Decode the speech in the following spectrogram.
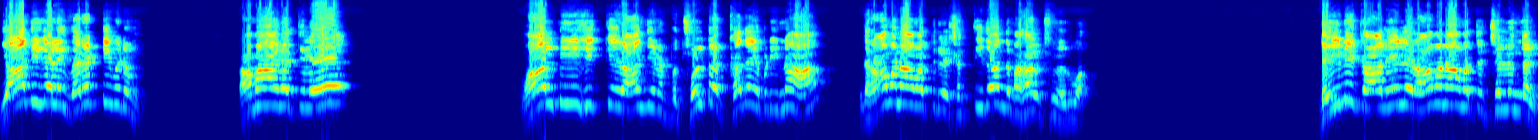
வியாதிகளை விரட்டி விடும் ராமாயணத்திலே வால்மீகிக்கு ஆஞ்சன இப்ப சொல்ற கதை எப்படின்னா இந்த ராமநாமத்துடைய சக்தி தான் இந்த மகாலட்சுமி வருவா. டெய்லி காலையில ராமநாமத்தை செல்லுங்கள்.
